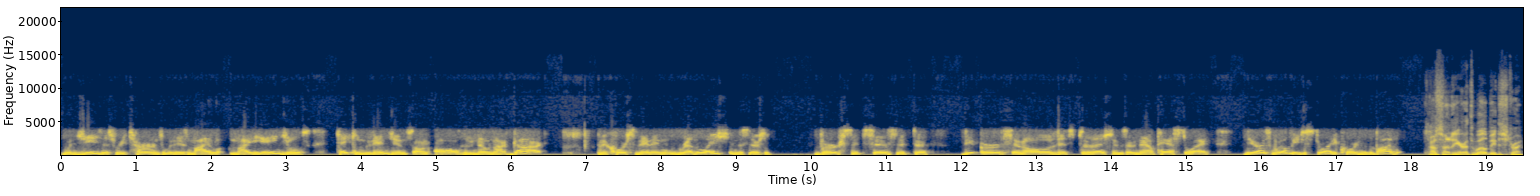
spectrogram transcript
when Jesus returns with his mighty angels, taking vengeance on all who know not God. And of course, then in Revelations, there's a verse that says that uh, the earth and all of its possessions have now passed away. The earth will be destroyed according to the Bible. Oh, so the earth will be destroyed.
